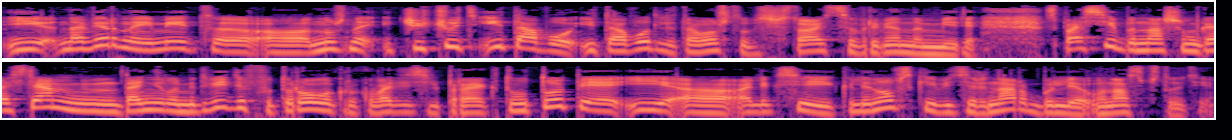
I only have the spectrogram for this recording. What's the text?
И, наверное, имеет, э, нужно чуть-чуть и того, и того для того, чтобы существовать в современном мире. Спасибо нашим гостям. Данила Медведев, футуролог, руководитель проекта «Утопия», и э, Алексей Калиновский, ветеринар, были у нас в студии.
